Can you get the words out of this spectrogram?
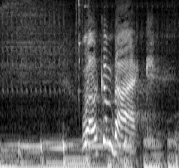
Welcome back.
